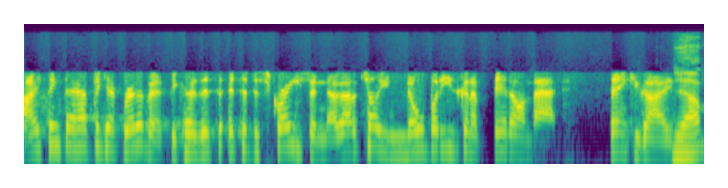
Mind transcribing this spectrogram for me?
I think they have to get rid of it because it's it's a disgrace, and I got to tell you, nobody's going to bid on that. Thank you, guys. Yep.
